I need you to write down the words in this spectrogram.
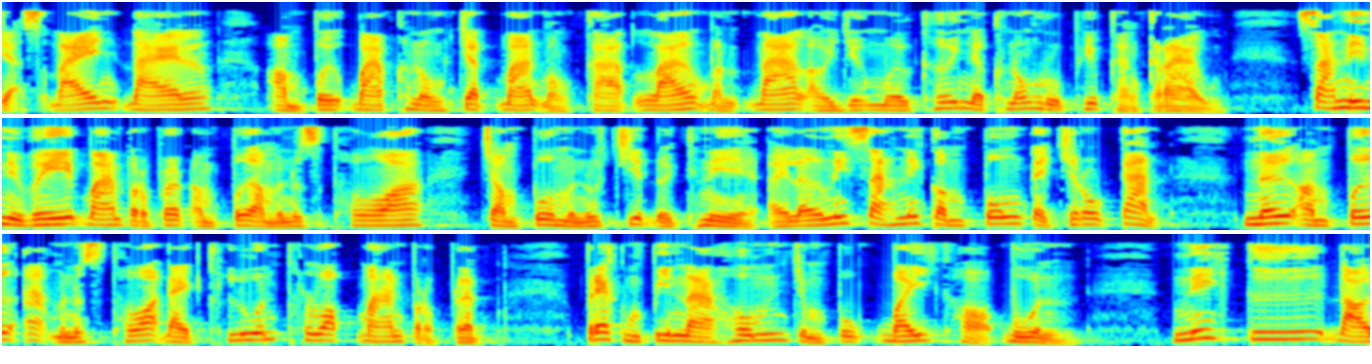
ជាក់ស្ដែងដែលអំពើបាបក្នុងចិត្តបានបង្កើតឡើងបណ្ដាលឲ្យយើងមើលឃើញនៅក្នុងរូបភាពខាងក្រៅ សាសនីនិវេបានប្រព្រឹត្តអំពើអមនុស្សធម៌ចំពោះមនុស្សជាតិដូចគ្នាឥឡូវនេះសាសនេះកំពុងតែច្រូតកាត់នៅអំពើអមនុស្សធម៌ដែលខ្លួនធ្លាប់បានប្រព្រឹត្តព្រះគម្ពីរណាហុំចំពុក3ខ4នេះគឺដោយ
